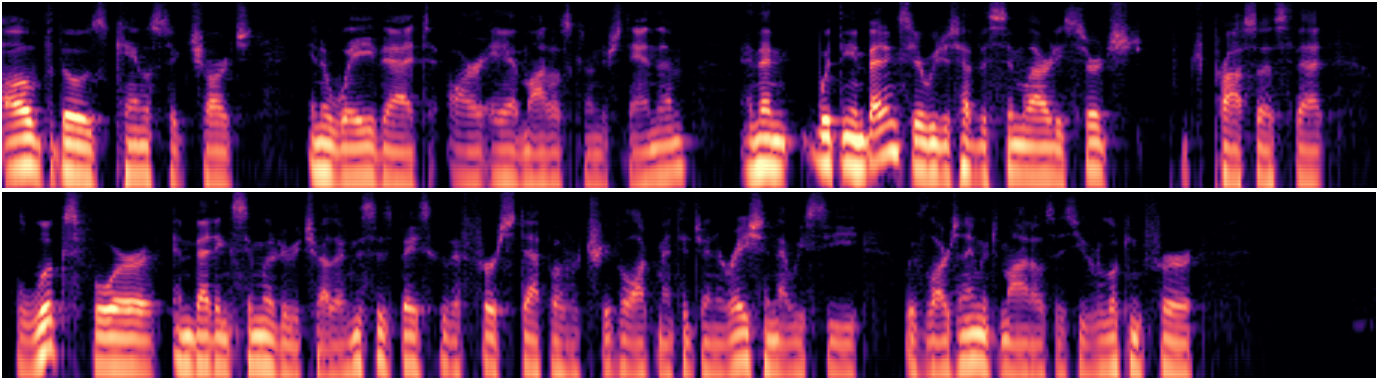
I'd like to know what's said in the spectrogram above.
of those candlestick charts in a way that our AI models can understand them. And then with the embeddings here, we just have the similarity search process that looks for embeddings similar to each other. And this is basically the first step of retrieval augmented generation that we see with large language models is you're looking for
